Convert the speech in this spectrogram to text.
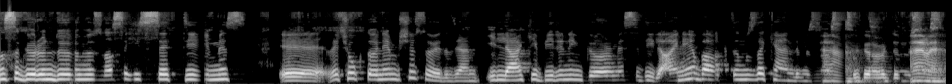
Nasıl göründüğümüz, nasıl hissettiğimiz e, ve çok da önemli bir şey söylediniz. Yani illaki birinin görmesi değil. Aynaya baktığımızda kendimizi nasıl evet, gördüğümüz, nasıl evet,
